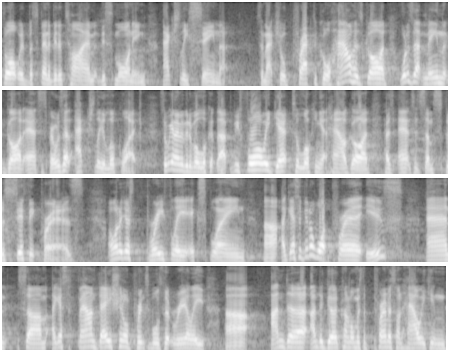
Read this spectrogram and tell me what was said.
thought we'd spend a bit of time this morning actually seeing that. Some actual practical, how has God, what does that mean that God answers prayer? What does that actually look like? So we're going to have a bit of a look at that. But before we get to looking at how God has answered some specific prayers, I want to just briefly explain, uh, I guess, a bit of what prayer is and some, I guess, foundational principles that really uh, under, undergird kind of almost a premise on how we can,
